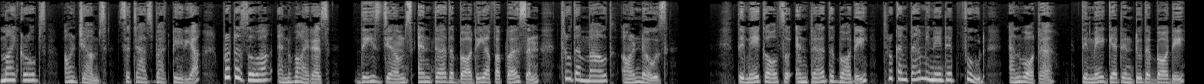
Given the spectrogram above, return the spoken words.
microbes or germs such as bacteria, protozoa, and virus. These germs enter the body of a person through the mouth or nose. They may also enter the body through contaminated food and water. They may get into the body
